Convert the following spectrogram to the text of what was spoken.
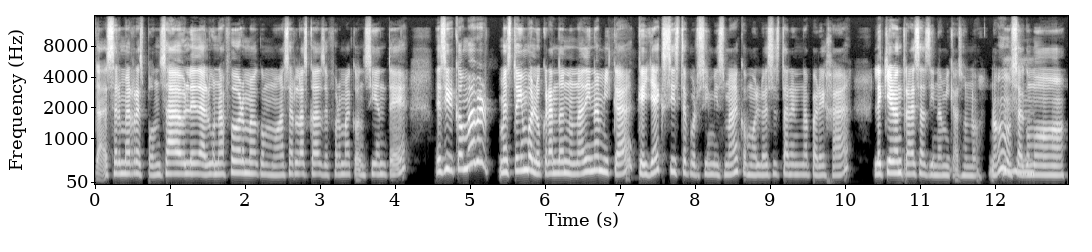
hacerme responsable de alguna forma, como hacer las cosas de forma consciente, decir como, a ver, me estoy involucrando en una dinámica que ya existe por sí misma, como lo es estar en una pareja, le quiero entrar a esas dinámicas o no, ¿no? O sea, como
